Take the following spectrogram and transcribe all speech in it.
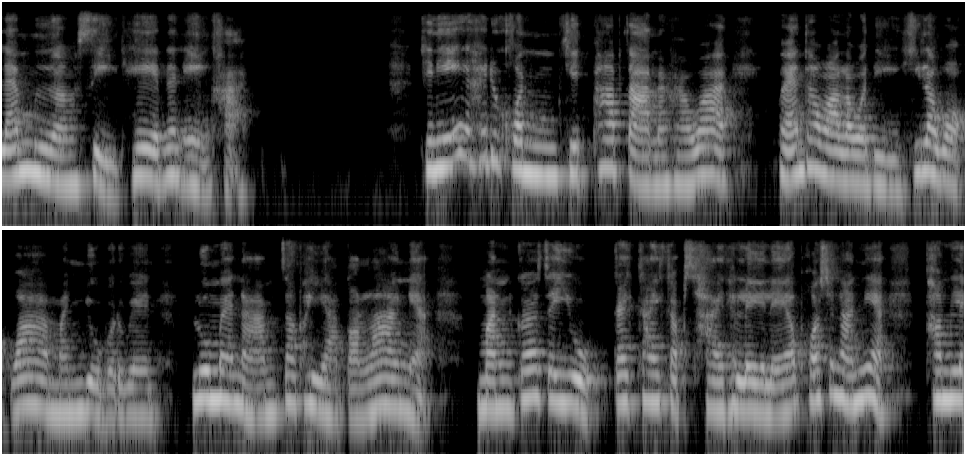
และเมืองสีเทพนั่นเองค่ะทีนี้ให้ทุกคนคิดภาพตามนะคะว่า แคว้นทวารวดีที่เราบอกว่ามันอยู่บริเวณลุ่มแม่น้ำเจ้าพยาตอนล่างเนี่ยมันก็จะอยู่ใกล้ๆกับชายทะเลแล้ว เพราะฉะนั้นเนี่ยทำเล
